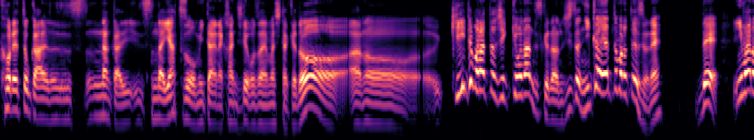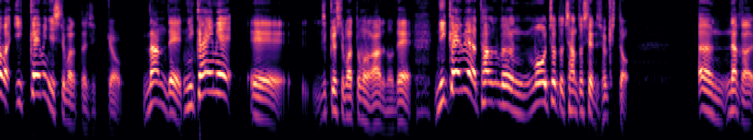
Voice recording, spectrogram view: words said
これとかなんかそんなやつをみたいな感じでございましたけどあの聞いてもらった実況なんですけど実は2回やってもらってるんですよね。で今のは1回目にしてもらった実況なんで2回目、えー実況してもらったものがあるので2回目は多分もうちょっとちゃんとしてるんでしょきっと。うん、なんか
